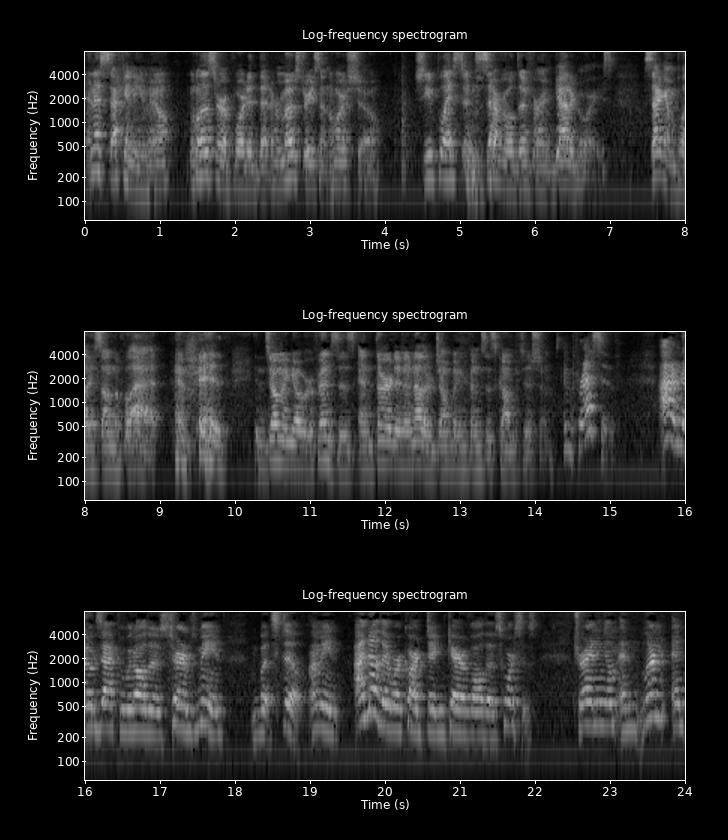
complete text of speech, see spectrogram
In a second email, Melissa reported that her most recent horse show, she placed in several different categories. Second place on the flat, and fifth in jumping over fences, and third in another jumping fences competition. Impressive. I don't know exactly what all those terms mean, but still, I mean, I know they work hard taking care of all those horses, training them and learn and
